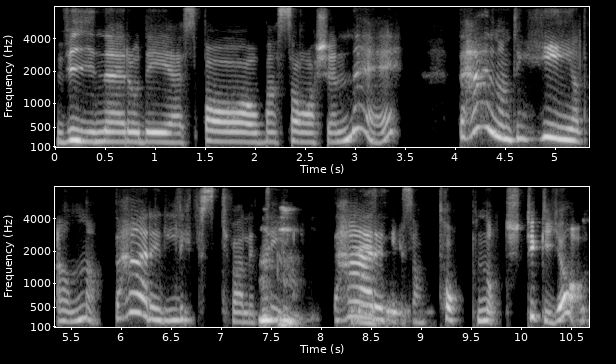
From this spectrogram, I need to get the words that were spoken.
viner och det är spa och massager. Nej! Det här är någonting helt annat. Det här är livskvalitet. Det här är liksom top notch, tycker jag.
